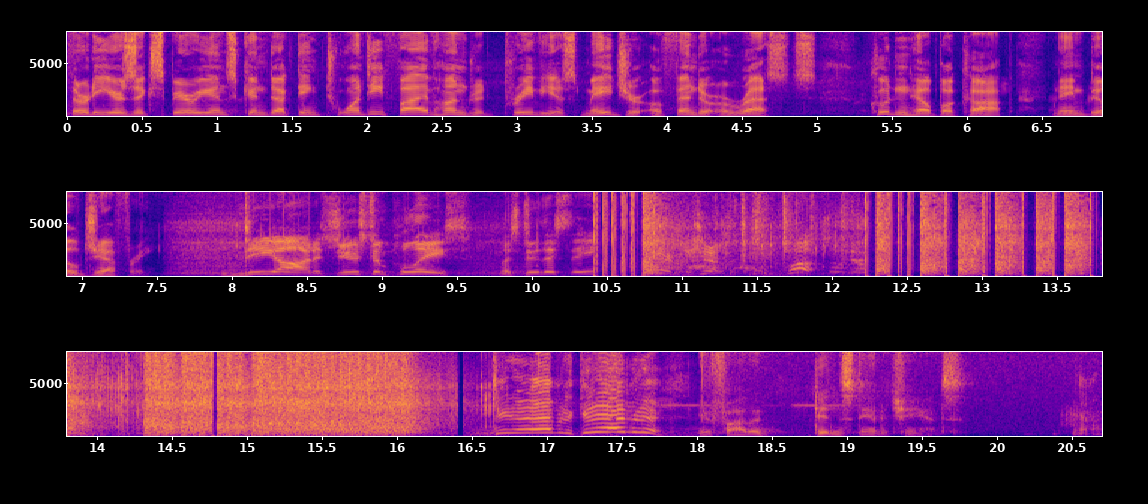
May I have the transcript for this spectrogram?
30 years experience conducting 2,500 previous major offender arrests couldn't help a cop named Bill Jeffrey. Dion, it's Houston Police. Let's do this the Get an ambulance! Get an ambulance! Your father didn't stand a chance. No,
